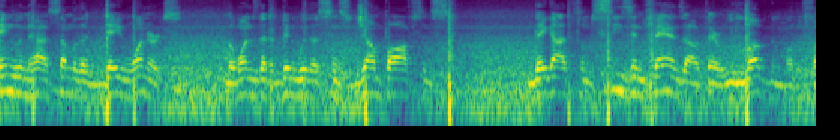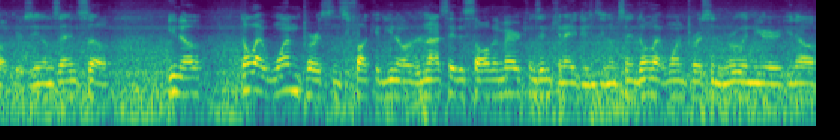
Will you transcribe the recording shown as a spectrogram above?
England has some of the day oneers, the ones that have been with us since jump off, since they got some seasoned fans out there. We love them motherfuckers, you know what I'm saying? So, you know, don't let one person's fucking, you know, and I say this to all the Americans and Canadians, you know what I'm saying? Don't let one person ruin your, you know,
